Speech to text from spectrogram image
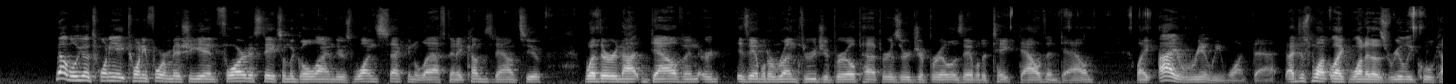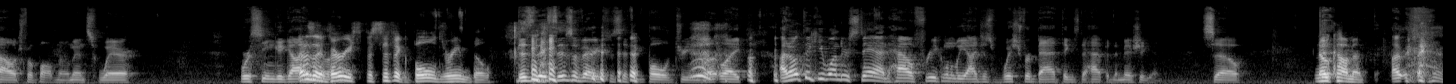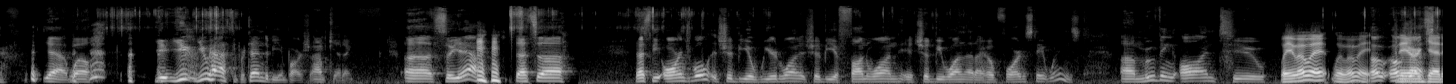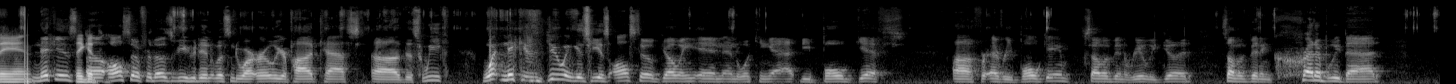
No, we'll go 28 24 Michigan. Florida State's on the goal line. There's one second left, and it comes down to whether or not Dalvin or, is able to run through Jabril Peppers or Jabril is able to take Dalvin down. Like, I really want that. I just want, like, one of those really cool college football moments where we're seeing a guy. That is a very specific bold dream, Bill. This, this is a very specific bold dream, but like I don't think you understand how frequently I just wish for bad things to happen to Michigan. So, no comment. I, yeah, well, you, you you have to pretend to be impartial. I'm kidding. Uh, so yeah, that's uh that's the Orange Bowl. It should be a weird one. It should be a fun one. It should be one that I hope Florida State wins. Uh, moving on to wait, wait, wait, wait, wait, wait. Oh, oh they yes. are getting. Nick is get... uh, also for those of you who didn't listen to our earlier podcast uh, this week. What Nick is doing is he is also going in and looking at the bowl gifts uh, for every bowl game. Some have been really good. Some have been incredibly bad.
